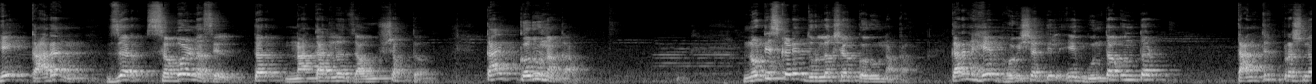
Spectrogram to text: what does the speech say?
हे कारण जर सबळ नसेल तर नाकारलं जाऊ शकतं. काय करू नका? नोटीसकडे दुर्लक्ष करू नका. कारण हे भविष्यातील एक गुंतागुंत तांत्रिक प्रश्न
